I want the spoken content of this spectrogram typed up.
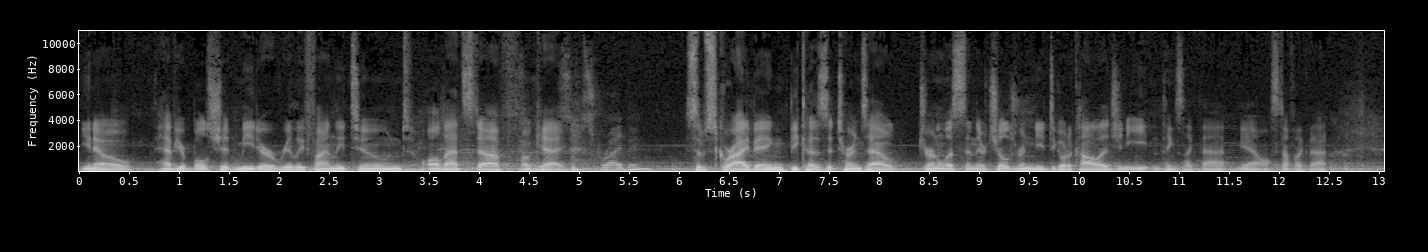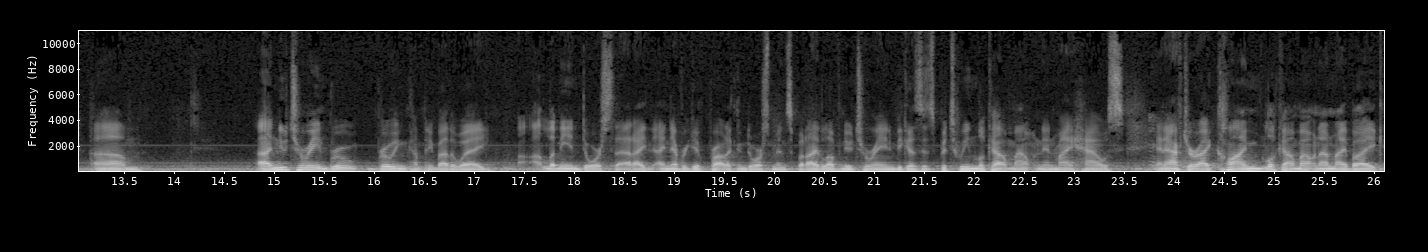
you know, have your bullshit meter really finely tuned, all that stuff. Okay. Subscribing. Subscribing because it turns out journalists and their children need to go to college and eat and things like that. You know, stuff like that. Um, uh, New Terrain Brew, Brewing Company, by the way, uh, let me endorse that. I, I, never give product endorsements, but I love New Terrain because it's between Lookout Mountain and my house. And after I climb Lookout Mountain on my bike,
